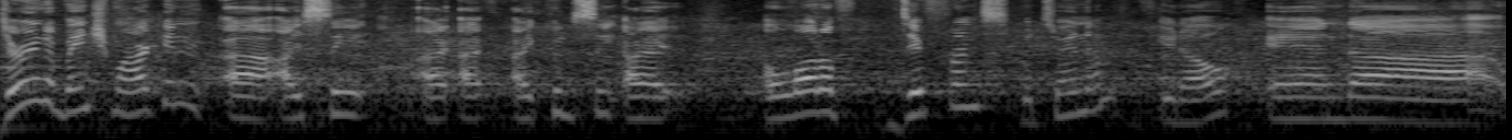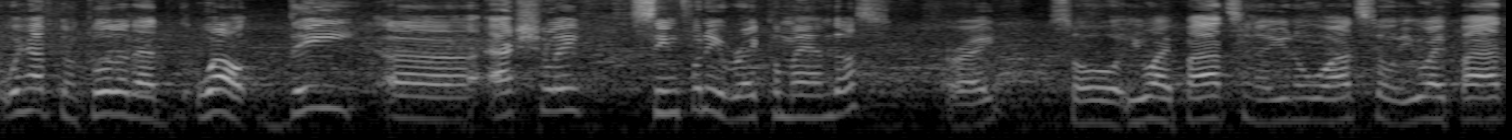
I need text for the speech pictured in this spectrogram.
during the benchmarking, uh, I see I, I, I could see I, a lot of difference between them, you know, and uh, we have concluded that well, they uh, actually Symphony recommend us, all right. So UiPath, you know, you know what? So UiPath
